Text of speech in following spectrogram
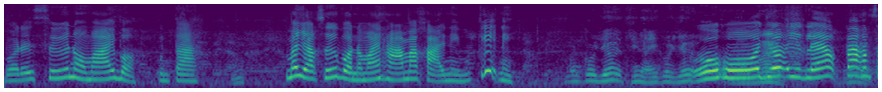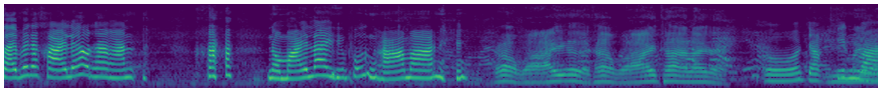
บ่ได้ซื้อหน่อไม้บ่คุณตา ไม่อยากซื้อบ่หน่อไม้หามาขายนี่เมื่อกี้นี่ มันก็เยอะที่ไหนก็เยอะ โอ้โห เยอะอีกแล้ว ป้าคำใสไม่ได้ขายแล้วถ้างั้น หน่อไม้ไล่ที่เพิ่งหามานี่ ถ้าหวายเออ ถ้าหวายถ้าอะไรน่ะโอ้จากกินมีไหวม่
